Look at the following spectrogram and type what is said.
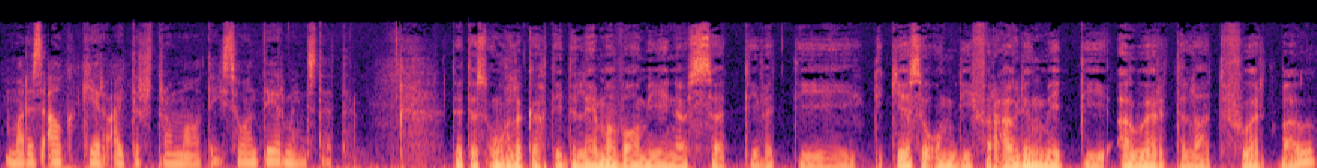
maar dis elke keer uiters traumaties. So hanteer mens dit. Dit is ongelukkig die dilemma waarmee jy nou sit. Jy weet die die keuse om die verhouding met die ouer te laat voortbou.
